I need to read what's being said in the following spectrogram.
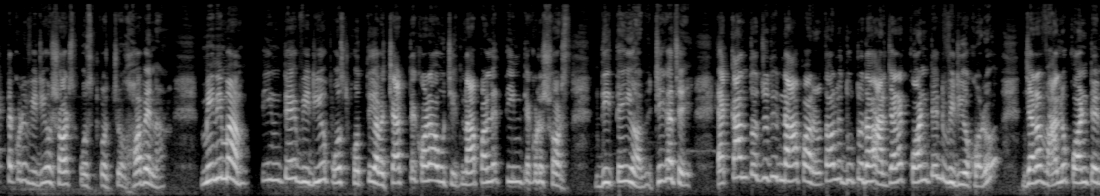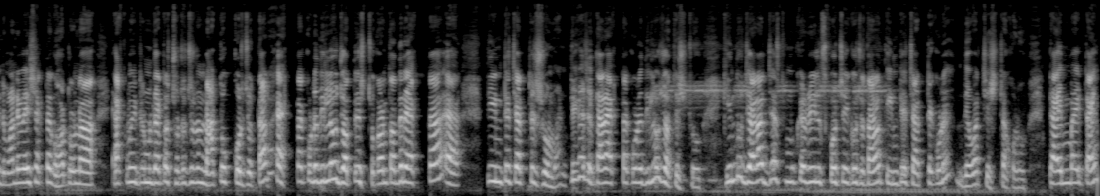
একটা করে ভিডিও শর্টস পোস্ট করছ, হবে না। মিনিমাম তিনটে ভিডিও পোস্ট করতেই হবে, চারটে করা উচিত, না পারলে তিনটে করে শর্টস দিতেই হবে, ঠিক আছে? একান্ত যদি না পারো, তাহলে দুটো দাও, আর যারা কন্টেন্ট ভিডিও করো, যারা ভালো কন্টেন্ট মানে বেশ একটা ঘটনা, এক মিনিটের মধ্যে একটা ছোটো ছোটো নাটক করছ, তারা একটা করে দিলেও যথেষ্ট, কারণ তাদের একটা তিনটে চারটে সমান, ঠিক আছে? তারা একটা করে দিলেও যথেষ্ট, কিন্তু যারা জাস্ট মুখে রিলস করছে, এই করছ, তারা তিনটে চারটে করে দেওয়ার চেষ্টা করো টাইম বাই টাইম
